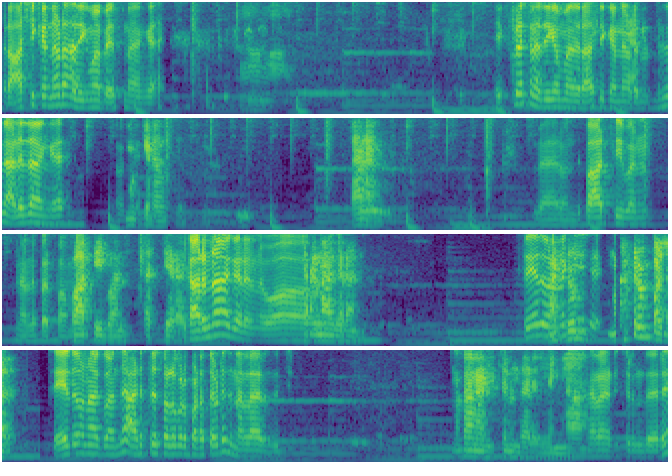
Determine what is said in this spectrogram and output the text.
ராஷிகனோட அதிகமா பேசுனாங்க. எக்ஸ்பிரஷன் அதிகமா ராஷிகனோட அழுதாங்க. ஓகேடா ஓகே வேற? வேற வந்து பார்த்திபன் நல்ல பெர்ஃபார்மன்ஸ் பார்த்திபன் சத்யராஜ். கருணாகரன் வா. கருணாகரன். சேதுவனுக்கு மற்றும் பலர். சேதுவனாக்கு வந்து அடுத்த சொல்ல போற படத்தை விட இது நல்லா இருந்துச்சு. நல்லா நடிச்சிருந்தாரு இல்லைங்களா? நல்லா நடிச்சிருந்தாரு.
